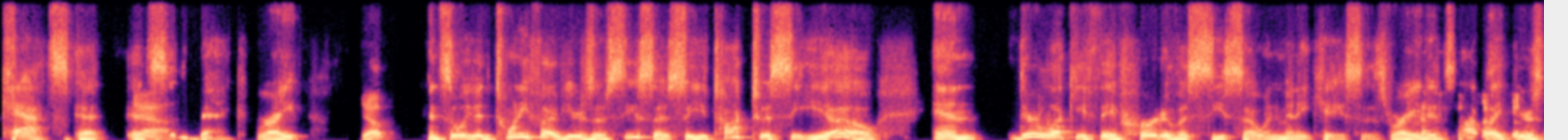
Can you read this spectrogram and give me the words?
Katz at, at yeah. Citibank, right? Yep. And so we've had 25 years of CISOs. So you talk to a CEO and they're lucky if they've heard of a CISO in many cases, right? It's not like there's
